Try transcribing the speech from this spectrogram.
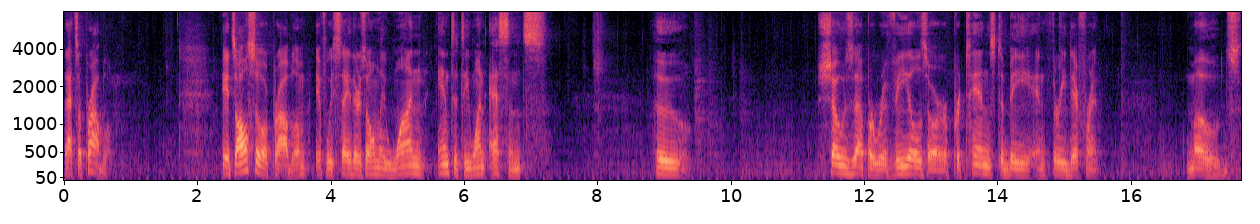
That's a problem. It's also a problem if we say there's only one entity, one essence, who shows up or reveals or pretends to be in three different modes.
